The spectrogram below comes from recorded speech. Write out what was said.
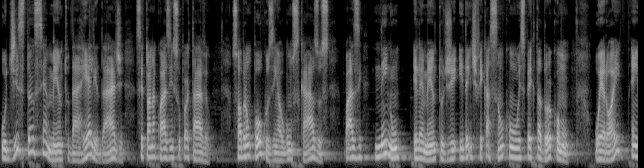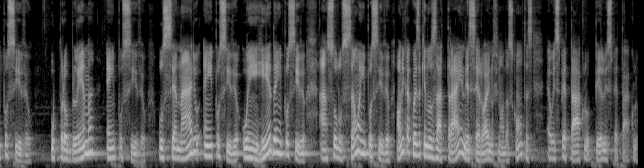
o distanciamento da realidade se torna quase insuportável. Sobram poucos, em alguns casos, quase nenhum elemento de identificação com o espectador comum. O herói é impossível. O problema é impossível, o cenário é impossível, o enredo é impossível, a solução é impossível. A única coisa que nos atrai nesse herói, no final das contas, é o espetáculo pelo espetáculo.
